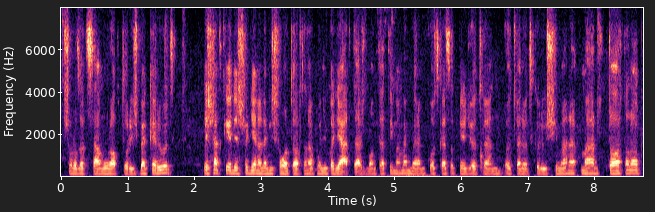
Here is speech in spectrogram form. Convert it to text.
sorozatszámú Raptor is bekerült, és hát kérdés, hogy jelenleg is hol tartanak mondjuk a gyártásban. Tehát én már megmerem kockázatni, hogy 50-55 körül simán már tartanak.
